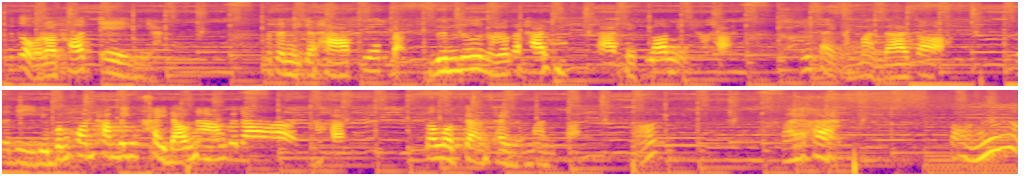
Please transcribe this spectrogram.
ถ้าเกิดว่าเราทอดเองเนี่ยมันจะมีกระทะพวกแบบลื่นๆนะแล้วกระทะหินกระทะเทฟลอนอย่างเงี้ยค่ะ ที่ใส่น้ำมันได้ก็จะดีหรือบางคนทำเป็นไข่ดาวน้ำก็ได้นะคะก็ลดการใช้น้ำมันไปนะไปค่ะ ต่อเนื่อง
